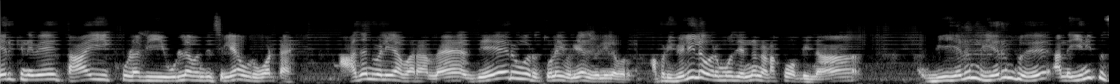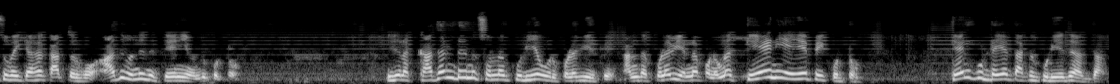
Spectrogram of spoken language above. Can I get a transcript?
ஏற்கனவே தாய் குளவி உள்ள வந்துச்சு இல்லையா ஒரு ஓட்டை. அதன் வழியா வராம வேறு ஒரு துளை வழியா அது வெளியில வரும். அப்படி வெளியில வரும்போது என்ன நடக்கும் அப்படின்னா எலும்பு எறும்பு அந்த இனிப்பு சுவைக்காக காத்திருக்கும். அது வந்து இந்த தேனியை வந்து கொட்டும். இதுல கதண்டுன்னு சொல்லக்கூடிய ஒரு குழவி இருக்கு. அந்த குழவி என்ன பண்ணும்னா தேனியையே போய் கொட்டும். தேன்குட்டையே தாக்கக்கூடியது அதுதான்.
